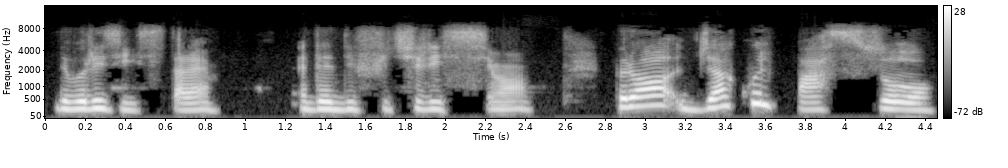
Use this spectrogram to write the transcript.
devo resistere ed è difficilissimo. Però già quel passo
